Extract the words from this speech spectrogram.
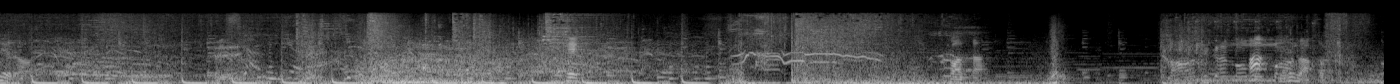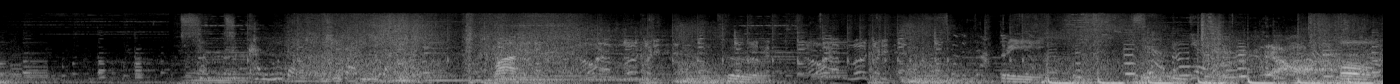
해라. 오케이. 좋았다. 아! 이건 아까 축축한 무덤 원 투, 쓰리, 포,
